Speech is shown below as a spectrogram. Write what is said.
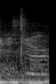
Minister.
